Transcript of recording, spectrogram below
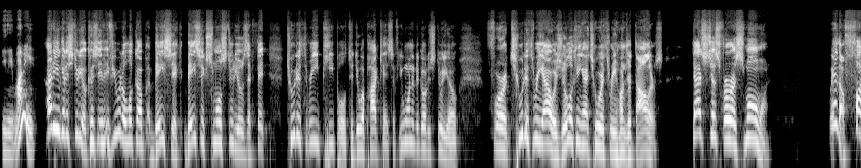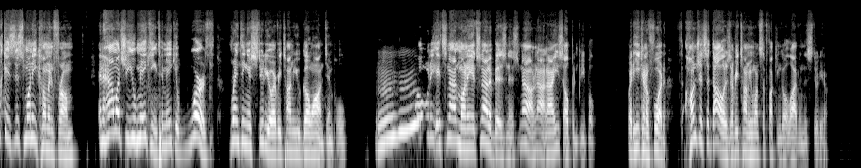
You need money. How do you get a studio? Because if, if you were to look up basic, basic small studios that fit two to three people to do a podcast, if you wanted to go to studio for two to three hours, you're looking at two or three hundred dollars. That's just for a small one. Where the fuck is this money coming from? And how much are you making to make it worth renting a studio every time you go on, Dimple? Mm-hmm. Nobody, it's not money. It's not a business. No, no, no. He's helping people, but he can afford hundreds of dollars every time he wants to fucking go live in this studio.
